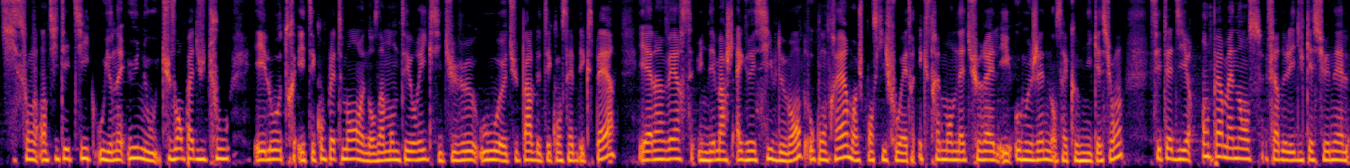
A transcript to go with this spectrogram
qui sont antithétiques, où il y en a une où tu vends pas du tout et l'autre était complètement dans un monde théorique, si tu veux, où euh, tu parles de tes concepts d'expert. Et à l'inverse, une démarche agressive de vente. Au contraire, moi, je pense qu'il faut être extrêmement naturel et homogène dans sa communication. C'est-à-dire, en permanence, faire de l'éducationnel.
